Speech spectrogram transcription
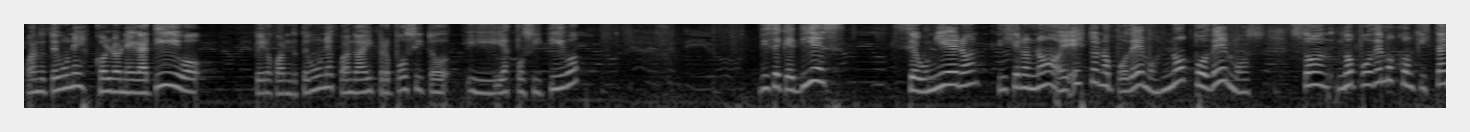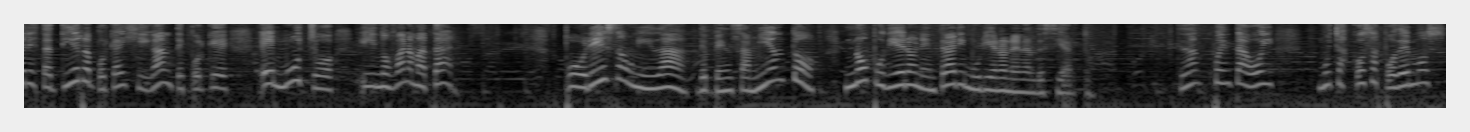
cuando te unes con lo negativo, pero cuando te unes cuando hay propósito y es positivo. Dice que 10 se unieron y dijeron, no, esto no podemos, no podemos, son, no podemos conquistar esta tierra porque hay gigantes, porque es mucho y nos van a matar por esa unidad de pensamiento no pudieron entrar y murieron en el desierto. ¿Te dan cuenta hoy? Muchas cosas podemos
